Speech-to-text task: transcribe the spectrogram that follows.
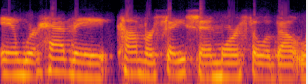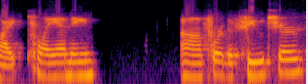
And we're having conversation more so about like planning uh, for the future.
